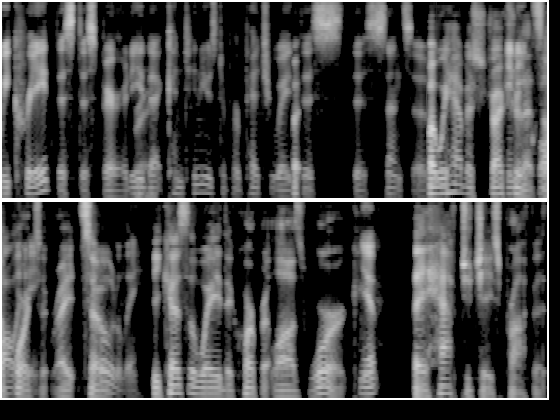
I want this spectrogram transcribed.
We create this disparity Right. that continues to perpetuate But- this this sense of But we have a structure that supports it, right? So totally. because the way the corporate laws work, Yep. they have to chase profit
